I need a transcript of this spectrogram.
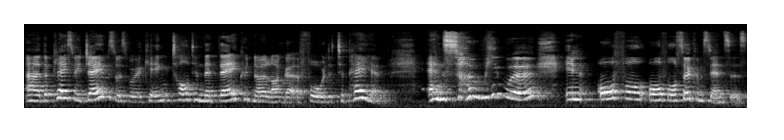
uh, the place where James was working told him that they could no longer afford to pay him. And so we were in awful, awful circumstances.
